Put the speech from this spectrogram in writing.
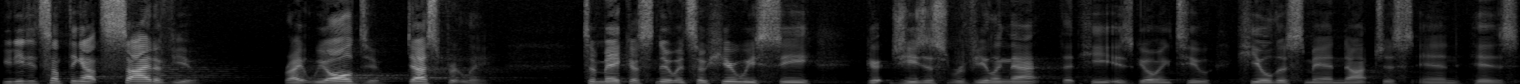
You needed something outside of you, right? We all do, desperately, to make us new. And so here we see Jesus revealing that, that he is going to heal this man not just in his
